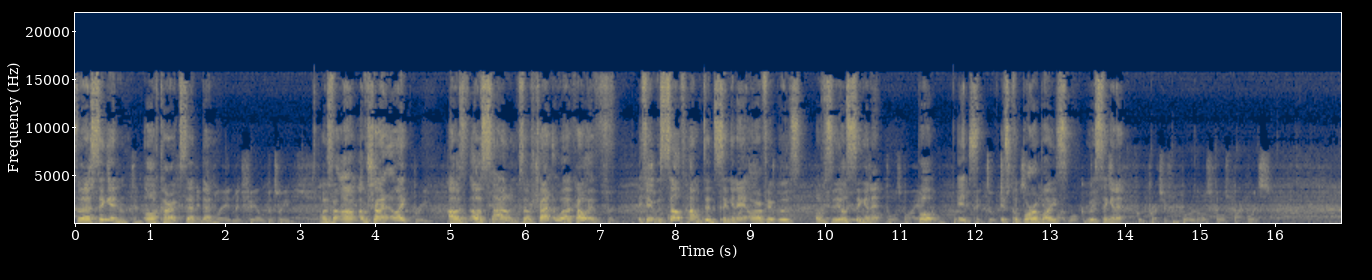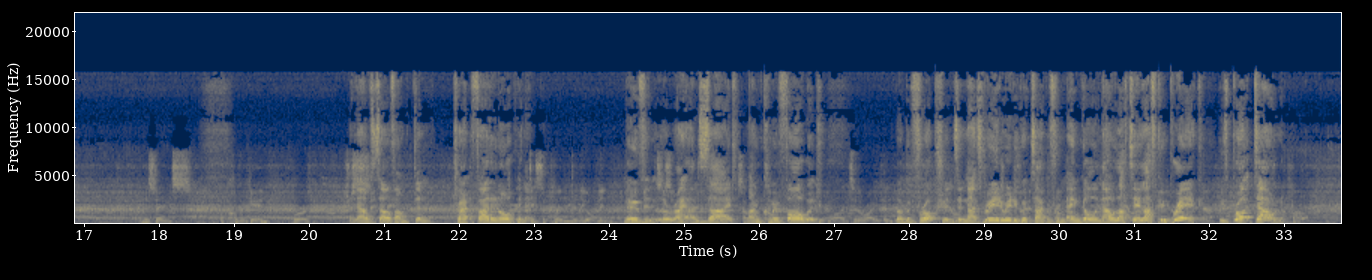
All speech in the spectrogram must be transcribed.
So they're singing all Carrick said then. Interplay in midfield between I was, I, I was trying to like, I was, I was silent because I was trying to work out if, if it was Southampton singing it or if it was obviously us singing it. But it's, it's the Boro boys who are singing it. Good pressure from Boro, those forced backwards. And the Saints will come again. We're And now Southampton trying to find an opening. disciplined in the opening. Moves into the right hand side. Man coming forward. Wide to the right and Looking for options and that's really really good tackle from Engel and now Latte Lath could break. He's brought down.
